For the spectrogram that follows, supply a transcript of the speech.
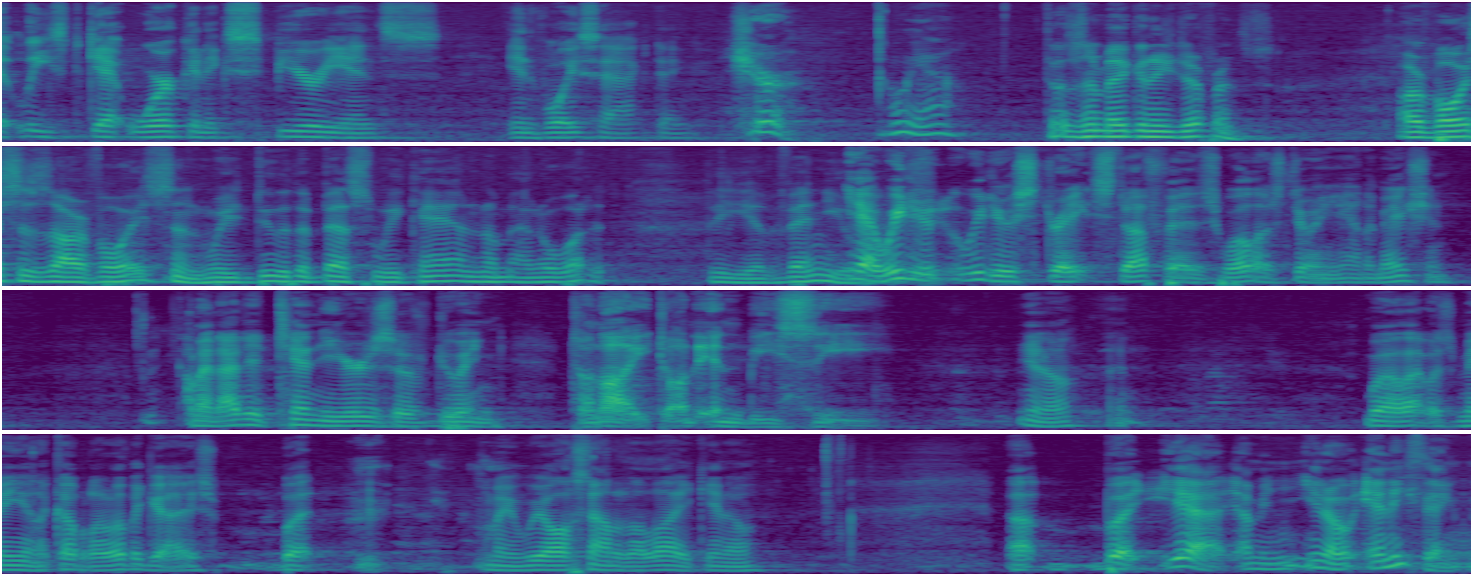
at least get work and experience in voice acting? Sure. Oh yeah. Doesn't make any difference. Our voice is our voice, and we do the best we can, no matter what it- the uh, venue. Yeah, we do, we do straight stuff as well as doing animation. I mean, I did 10 years of doing Tonight on NBC, you know. and- well, that was me and a couple of other guys, but I mean, we all sounded alike, you know. Uh, but yeah, I mean, you know, anything.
